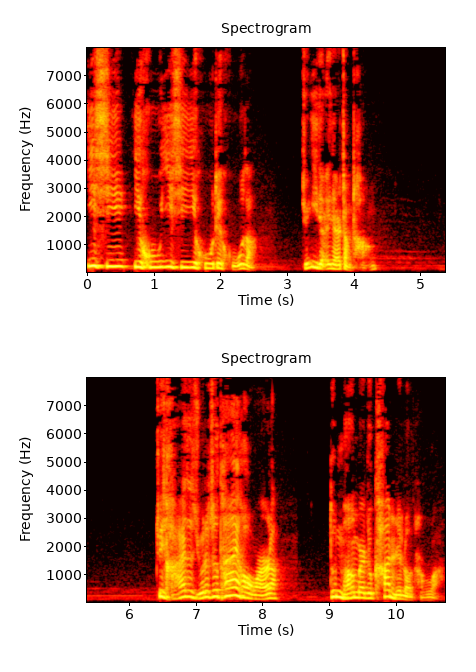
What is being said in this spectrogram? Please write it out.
一吸一呼，一吸一呼，这胡子就一点一点长长。这孩子觉得这太好玩了，蹲旁边就看着这老头啊，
